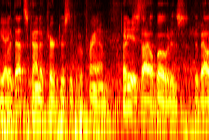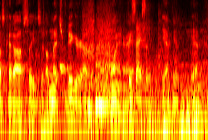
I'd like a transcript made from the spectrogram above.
yeah. But that's kind of characteristic of a pram type is. style boat. Is the ballast cut off, so it's a much bigger up to the point, right? Precisely. Yeah, Yeah. yeah.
